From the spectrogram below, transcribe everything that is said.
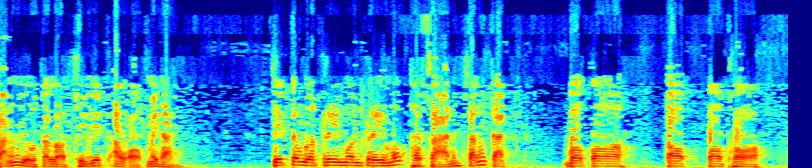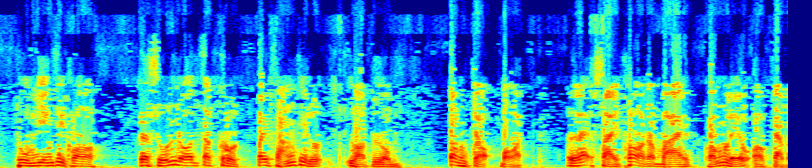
ฝังอยู่ตลอดชีวิตเอาออกไม่ได้สิบตำรวจตรีมนตรีมุกทสารสังกัดบกตปพถูกยิงที่คอกระสุนโดนตะกรุดไปฝังที่หลอดลม ต้องเจาะปอด และใส่ท่อระบายของเหลวออกจาก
